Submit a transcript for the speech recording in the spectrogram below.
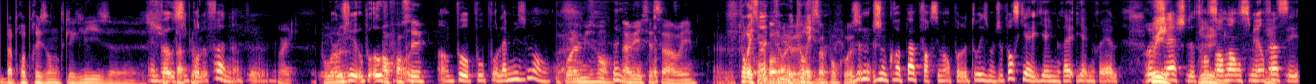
le pape représente l'Église. Euh, elle va aussi pour le fun, un peu. Oui. Pour le... en français Pour, pour, pour l'amusement. Pour l'amusement, ah oui, c'est ça, oui. Euh, le tourisme, le tourisme. Je, ne crois pas forcément pour le tourisme. Je pense qu'il y, y, a une réelle recherche de transcendance, mais enfin, c'est.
